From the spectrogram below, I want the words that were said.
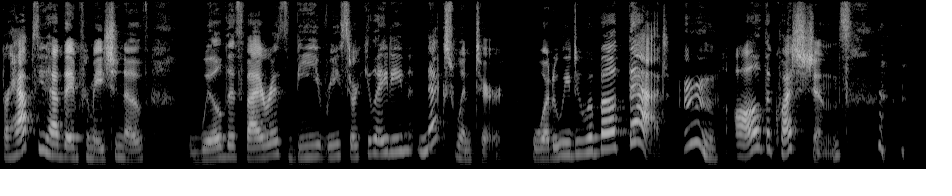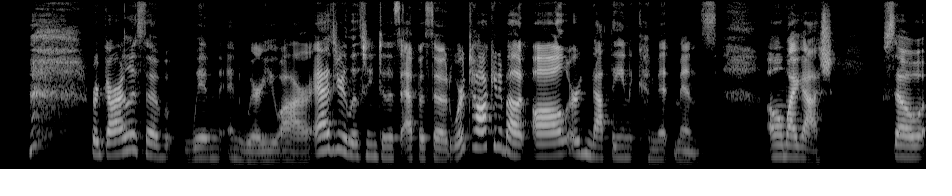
Perhaps you have the information of will this virus be recirculating next winter? What do we do about that? Mm, all the questions. Regardless of when and where you are, as you're listening to this episode, we're talking about all or nothing commitments. Oh my gosh. So,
